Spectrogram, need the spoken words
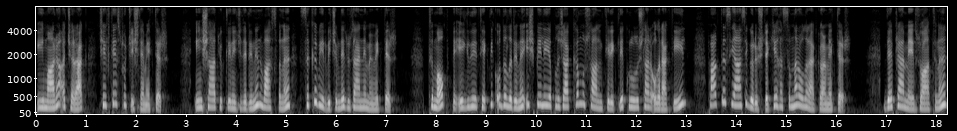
imara açarak çifte suç işlemektir. İnşaat yüklenicilerinin vasfını sıkı bir biçimde düzenlememektir. TMOP ve ilgili teknik odalarını işbirliği yapılacak kamusal nitelikli kuruluşlar olarak değil, farklı siyasi görüşteki hasımlar olarak görmektir. Deprem mevzuatını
